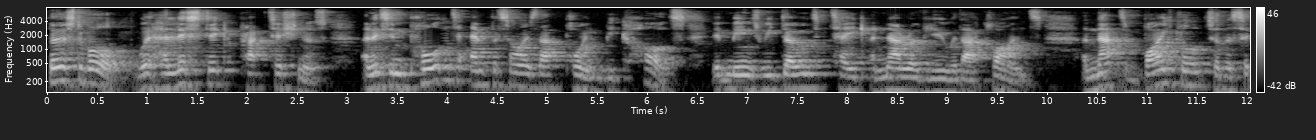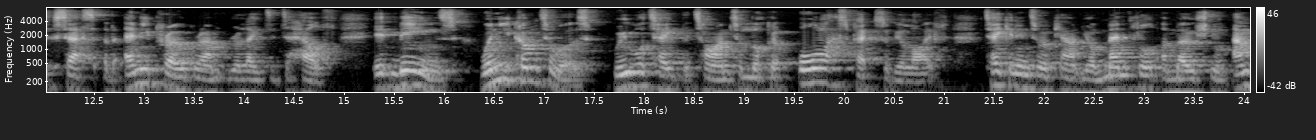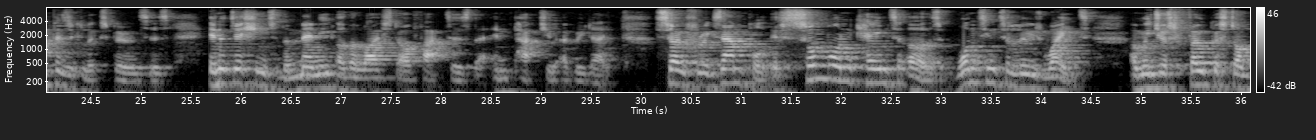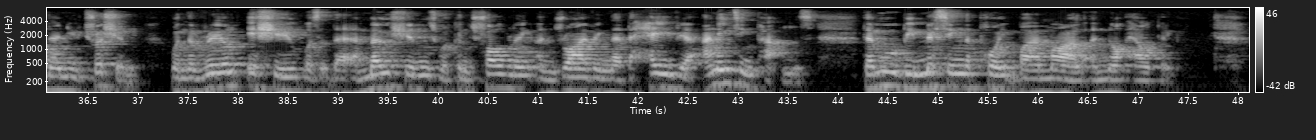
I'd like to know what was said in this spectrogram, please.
First of all, we're holistic practitioners, and it's important to emphasize that point because it means we don't take a narrow view with our clients. And that's vital to the success of any program related to health. It means when you come to us, we will take the time to look at all aspects of your life, taking into account your mental, emotional, and physical experiences, in addition to the many other lifestyle factors that impact you every day. So, for example, if someone came to us wanting to lose weight and we just focused on their nutrition, when the real issue was that their emotions were controlling and driving their behavior and eating patterns, then we'll be missing the point by a mile and not helping.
